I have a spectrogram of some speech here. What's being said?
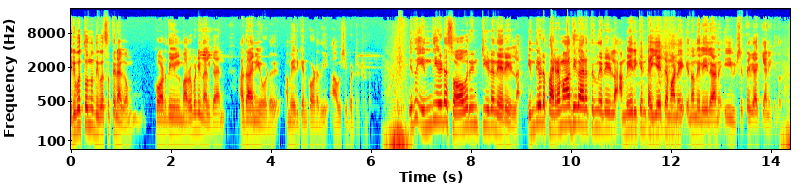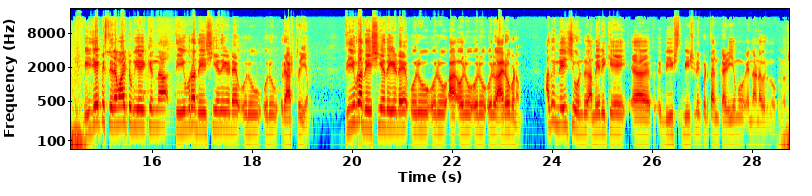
ഇരുപത്തൊന്ന് ദിവസത്തിനകം കോടതിയിൽ മറുപടി നൽകാൻ അദാനിയോട് അമേരിക്കൻ കോടതി ആവശ്യപ്പെട്ടിട്ടുണ്ട്. ഇത് ഇന്ത്യയുടെ സോവറിനിറ്റിയുടെ നേരെയുള്ള ഇന്ത്യയുടെ പരമാധികാരത്തിന് നേരെയുള്ള അമേരിക്കൻ കയ്യേറ്റമാണ് എന്ന നിലയിലാണ് ഈ വിഷയത്തെ വ്യാഖ്യാനിക്കുന്നത്. ബി ജെ പി സ്ഥിരമായിട്ട് ഉപയോഗിക്കുന്ന തീവ്ര ദേശീയതയുടെ ഒരു ഒരു രാഷ്ട്രീയം തീവ്ര ദേശീയതയുടെ ഒരു ഒരു ഒരു ഒരു ഒരു ആരോപണം അത് ഉന്നയിച്ചുകൊണ്ട് അമേരിക്കയെ ഭീഷ് ഭീഷണിപ്പെടുത്താൻ കഴിയുമോ എന്നാണ് അവർ നോക്കുന്നത്.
